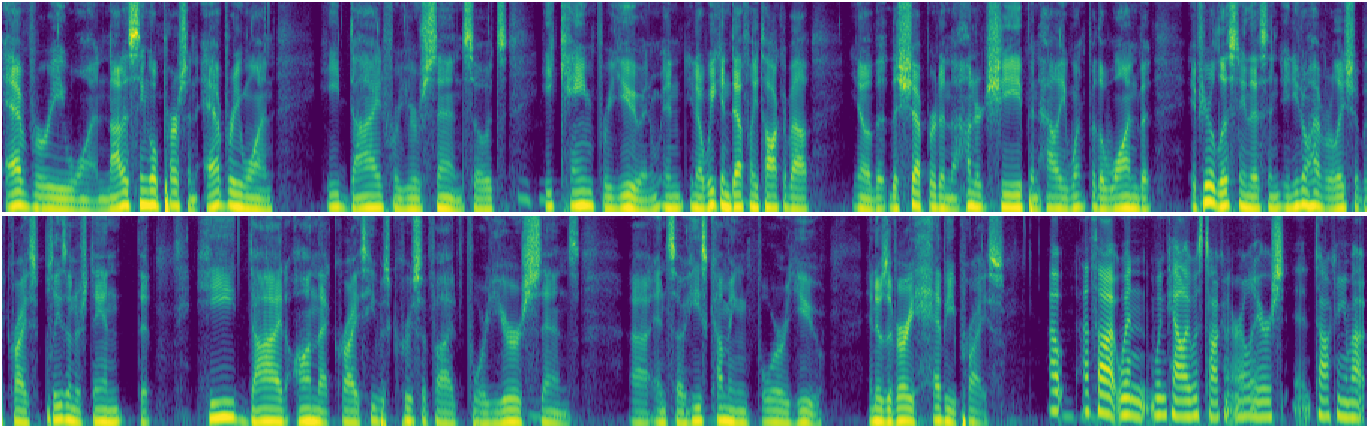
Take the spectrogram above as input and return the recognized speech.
everyone, not a single person, everyone, he died for your sin. So it's mm-hmm. he came for you. And and you know, we can definitely talk about, you know, the, the shepherd and the hundred sheep and how he went for the one. But if you're listening to this and, and you don't have a relationship with Christ, please understand that he died on that Christ. He was crucified for your sins. Uh, and so he's coming for you and it was a very heavy price. I, I thought when when Callie was talking earlier, she, talking about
